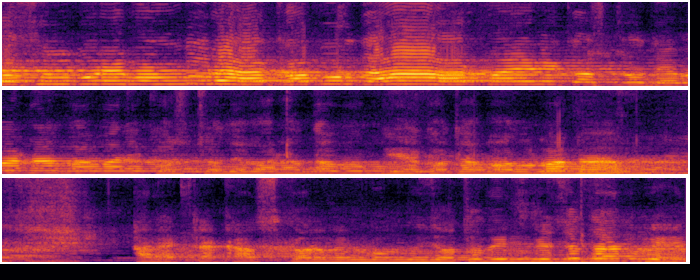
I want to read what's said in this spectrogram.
রসুলপুরের বন্ধুরা মায়ের কষ্ট না কষ্ট না দিয়ে কথা বলবা না। আর একটা কাজ করবেন বন্ধু, যতদিন বেঁচে থাকবেন,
